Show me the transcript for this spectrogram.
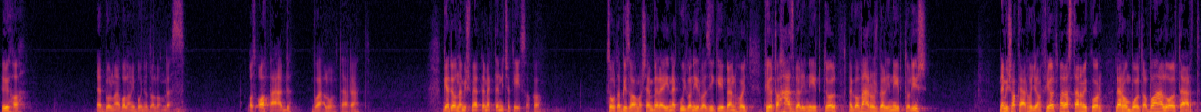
Hőha, ebből már valami bonyodalom lesz. Az apád Baál oltárát. Gedeon nem ismerte megtenni, csak éjszaka. Szólt a bizalmas embereinek, úgy van írva az igében, hogy félt a házbeli néptől, meg a városbeli néptől is, nem is akárhogyan félt, mert aztán, amikor lerombolta a Baál oltárt,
